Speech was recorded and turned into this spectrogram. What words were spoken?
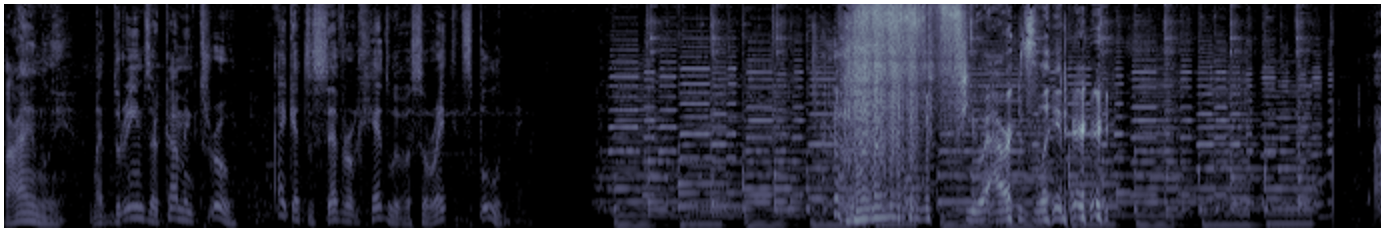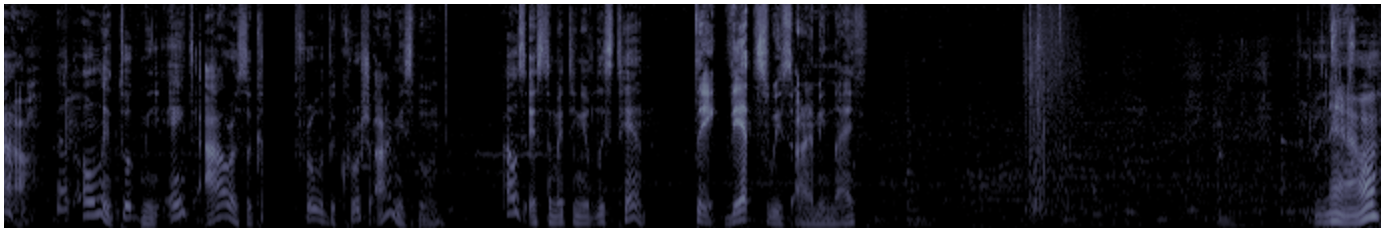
Finally, my dreams are coming true. I get to sever a head with a serrated spoon. A few hours later. Wow, that only took me 8 hours to cut through the Krusz Army spoon. I was estimating at least 10. Take that, Swiss Army knife. Now,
